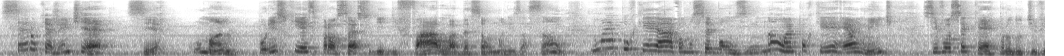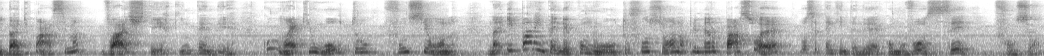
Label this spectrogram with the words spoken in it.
ser o que a gente é, ser humano. Por isso que esse processo de, de fala, dessa humanização, não é porque ah, vamos ser bonzinhos, não, é porque realmente se você quer produtividade máxima, vai ter que entender como é que o outro funciona. Né? E para entender como o outro funciona, o primeiro passo é você tem que entender como você funciona.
